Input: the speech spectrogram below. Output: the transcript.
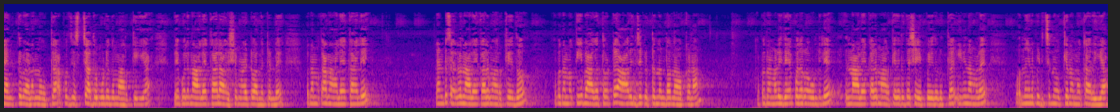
ലെങ്ത് വേണം നോക്കുക. അപ്പോൾ ജസ്റ്റ് അതും കൂടി ഒന്ന് മാർക്ക് ചെയ്യുക. ഇതേപോലെ നാലേക്കാൽ ആവശ്യമായിട്ട് വന്നിട്ടുണ്ട്. അപ്പോൾ നമുക്ക് ആ നാലേക്കാൽ രണ്ട് സൈഡിൽ നാലേക്കാൽ മാർക്ക് ചെയ്തു. അപ്പോൾ നമുക്ക് ഈ ഭാഗത്തോട്ട് ആറിഞ്ച് കിട്ടുന്നുണ്ടോ നോക്കണം. അപ്പോൾ നമ്മൾ ഇതേപോലെ റൗണ്ടിൽ നാലേക്കാൽ മാർക്ക് ചെയ്തിട്ട് ഷേപ്പ് ചെയ്ത് കൊടുക്കുക ഇനി നമ്മൾ ഒന്നിങ്ങനെ പിടിച്ച് നോക്കിയാൽ നമുക്കറിയാം.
